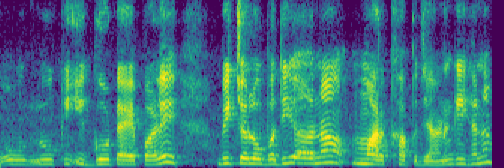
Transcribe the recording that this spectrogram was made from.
ਉਹ ਲੋਕੀ ਈਗੋ ਟਾਈਪ ਵਾਲੇ, ਵੀ ਚਲੋ ਵਧੀਆ ਨਾ ਮਾਰ ਖੱਪ ਜਾਣਗੇ, ਹਨਾ?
